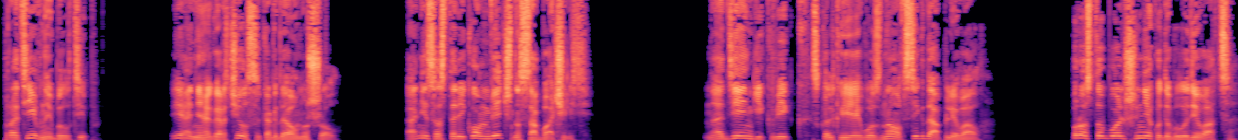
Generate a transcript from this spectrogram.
Противный был тип. Я не огорчился, когда он ушел. Они со стариком вечно собачились. На деньги Квик, сколько я его знал, всегда плевал. Просто больше некуда было деваться.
